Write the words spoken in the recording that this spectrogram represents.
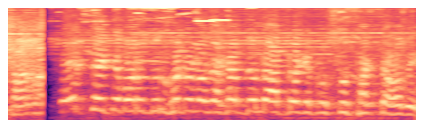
সর্ব এর থেকে বড় দুর্ঘটনা দেখার জন্য আপনাকে প্রস্তুত থাকতে হবে।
